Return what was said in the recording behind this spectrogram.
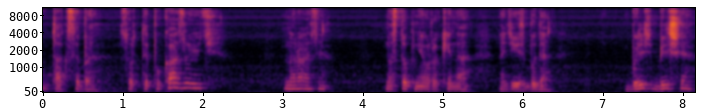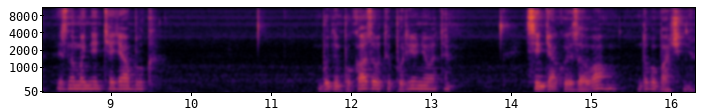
Отак себе сорти показують наразі. Наступні роки, на, надіюсь, буде більше різноманіття яблук. Будемо показувати, порівнювати. Всім дякую за увагу. До побачення.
